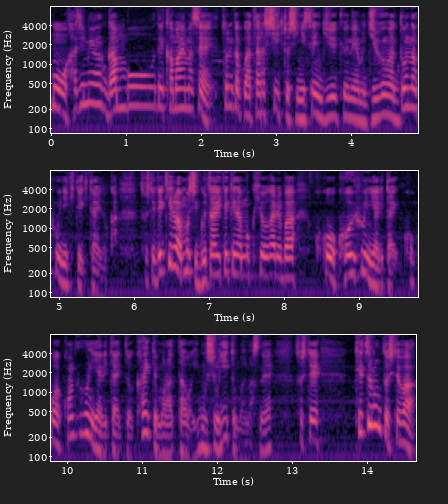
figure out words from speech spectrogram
もう初めは願望で構いません。とにかく新しい年2019年は自分はどんな風に生きていきたいのか。そしてできればもし具体的な目標があれば、ここをこういう風にやりたい。ここはこんな風にやりたいと書いてもらった方がむしろいいと思いますね。そして結論としては、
